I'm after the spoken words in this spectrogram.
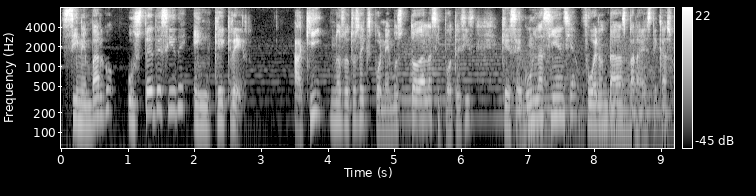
Sin embargo, usted decide en qué creer. Aquí nosotros exponemos todas las hipótesis que según la ciencia fueron dadas para este caso.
